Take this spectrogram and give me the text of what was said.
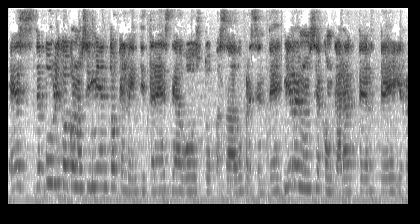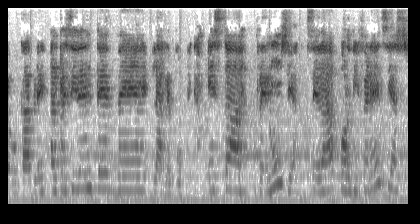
Es de público conocimiento que el 23 de agosto pasado presenté mi renuncia con carácter de irrevocable al presidente de la República. Esta renuncia se da por diferencias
